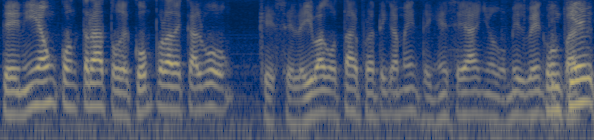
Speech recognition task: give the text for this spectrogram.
tenía un contrato de compra de carbón que se le iba a agotar prácticamente en ese año 2020. ¿Con, quién,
